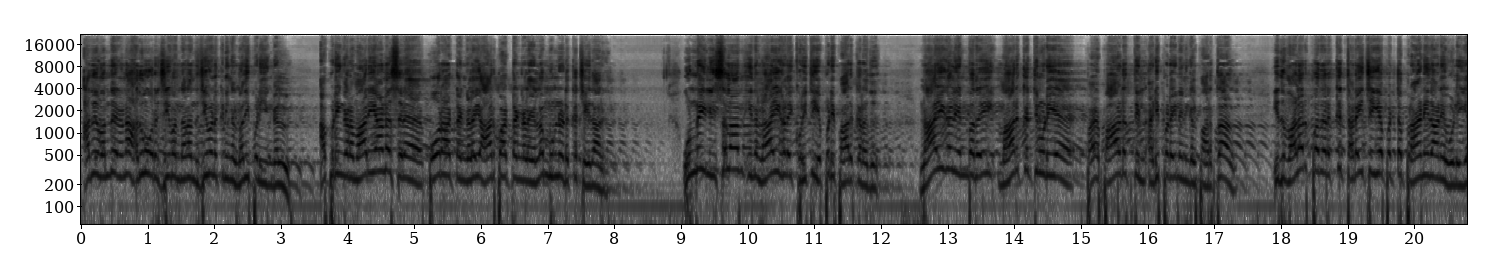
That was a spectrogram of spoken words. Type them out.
அது வந்து என்னன்னா அதுவும் ஒரு ஜீவன் தானே அந்த ஜீவனுக்கு நீங்கள் மதிப்பளியுங்கள் அப்படிங்கிற மாதிரியான சில போராட்டங்களை ஆர்ப்பாட்டங்களை எல்லாம் முன்னெடுக்க செய்தார்கள். உண்மையில் இஸ்லாம் இந்த நாய்களை குறித்து எப்படி பார்க்கிறது? நாய்கள் என்பதை மார்க்கத்தினுடைய ப- பாடத்தின் அடிப்படையில் நீங்கள் பார்த்தால் இது வளர்ப்பதற்கு தடை செய்யப்பட்ட பிராணிதானே ஒழிய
